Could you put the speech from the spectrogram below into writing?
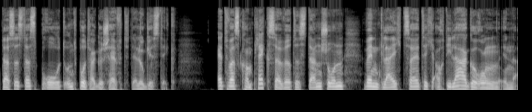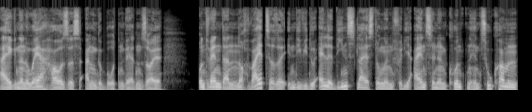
Das ist das Brot- und Buttergeschäft der Logistik. Etwas komplexer wird es dann schon, wenn gleichzeitig auch die Lagerung in eigenen Warehouses angeboten werden soll – und wenn dann noch weitere individuelle Dienstleistungen für die einzelnen Kunden hinzukommen,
